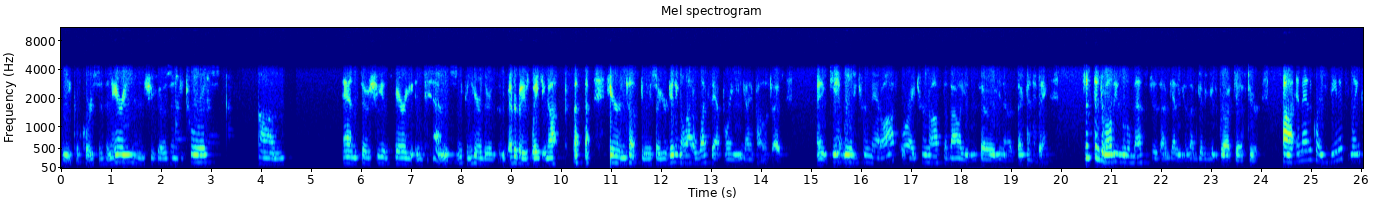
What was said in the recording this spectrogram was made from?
week, of course, is in Aries and she goes into Taurus. Um, and so she is very intense. You can hear there's everybody's waking up here in Tuscany, so you're getting a lot of WhatsApp ringing. I apologize. I can't really turn that off, or I turn off the volume. So you know, it's that kind of thing just think of all these little messages I'm getting as I'm giving you the broadcast here. Uh, and then, of course, Venus links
